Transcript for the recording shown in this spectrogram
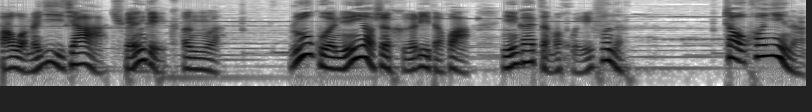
把我们一家全给坑了。如果您要是合力的话，您该怎么回复呢？赵匡胤呢，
